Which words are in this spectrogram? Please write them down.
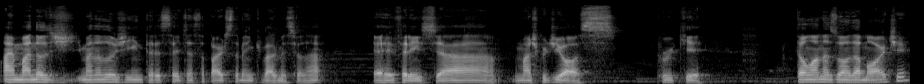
Ah, uma analogia, uma analogia interessante nessa parte também que vale mencionar é a referência a Mágico de Oz. Por quê? Estão lá na Zona da Morte,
